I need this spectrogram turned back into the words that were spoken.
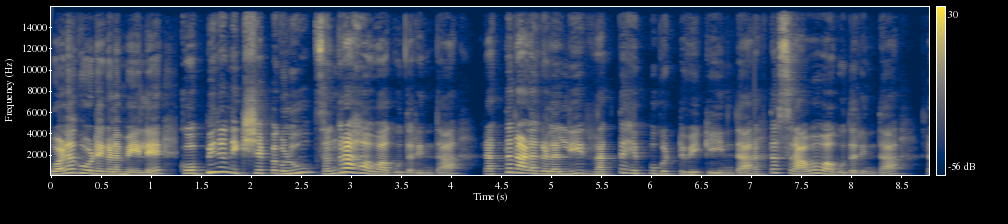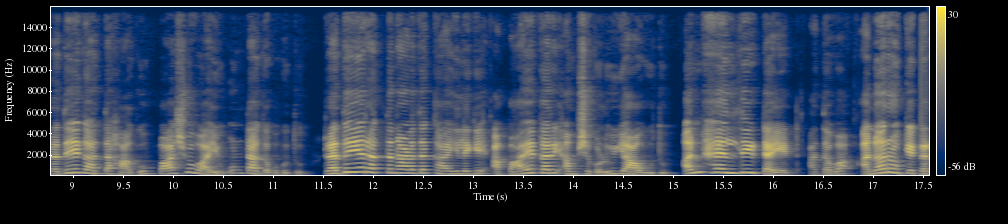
ಒಳಗೋಡೆಗಳ ಮೇಲೆ ಕೊಬ್ಬಿನ ನಿಕ್ಷೇಪಗಳು ಸಂಗ್ರಹವಾಗುವುದರಿಂದ ರಕ್ತನಾಳಗಳಲ್ಲಿ ರಕ್ತ ಹೆಪ್ಪುಗಟ್ಟುವಿಕೆಯಿಂದ ರಕ್ತಸ್ರಾವವಾಗುವುದರಿಂದ ಹೃದಯಘಾತ ಹಾಗೂ ಪಾರ್ಶ್ವವಾಯು ಉಂಟಾಗಬಹುದು. ಹೃದಯ ರಕ್ತನಾಳದ ಕಾಯಿಲೆಗೆ ಅಪಾಯಕಾರಿ ಅಂಶಗಳು ಯಾವುದು? ಅನ್ಹೆಲ್ದಿ ಡಯೆಟ್ ಅಥವಾ ಅನಾರೋಗ್ಯಕರ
